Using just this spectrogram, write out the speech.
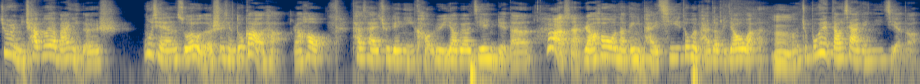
就是你差不多要把你的事目前所有的事情都告诉他，然后他才去给你考虑要不要接你这单，哇塞，然后呢给你排期都会排的比较晚，嗯就不会当下给你解的，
